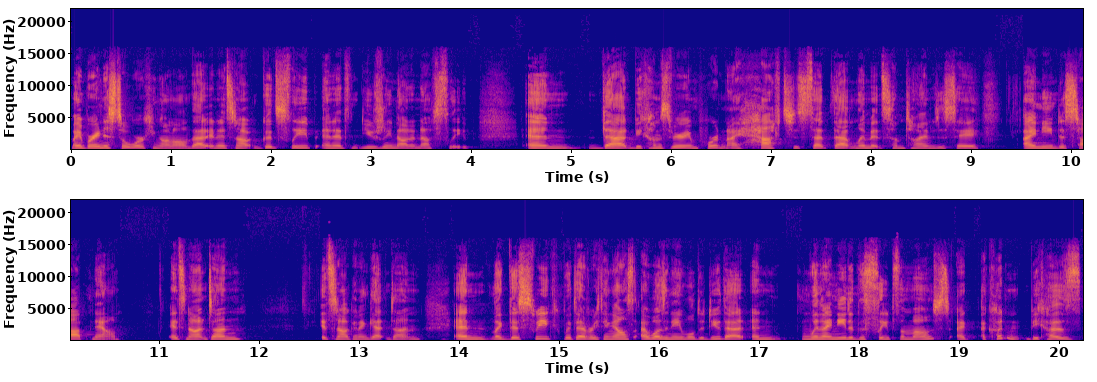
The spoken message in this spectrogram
my brain is still working on all of that. And it's not good sleep and it's usually not enough sleep. And that becomes very important. I have to set that limit sometimes to say, I need to stop now. It's not done it's not going to get done. And like this week with everything else, I wasn't able to do that. And when I needed the sleep the most, I, I couldn't because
